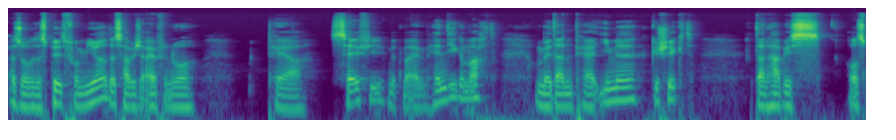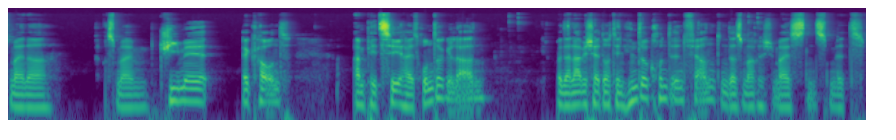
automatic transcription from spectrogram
also das Bild von mir, das habe ich einfach nur per Selfie mit meinem Handy gemacht und mir dann per E-Mail geschickt. Dann habe ich es aus aus meinem Gmail-Account am PC halt runtergeladen. Und dann habe ich halt noch den Hintergrund entfernt und das mache ich meistens mit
